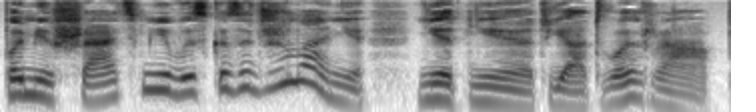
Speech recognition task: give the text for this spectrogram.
помешать мне высказать желание. Нет-нет, я твой раб».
